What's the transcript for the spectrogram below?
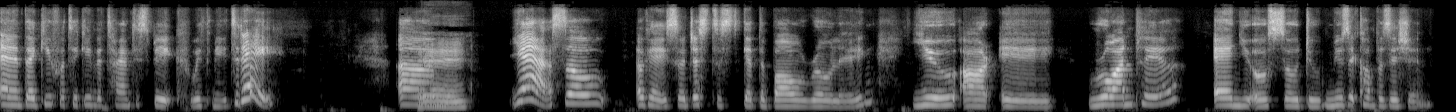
and thank you for taking the time to speak with me today. Um, hey. Yeah, so okay, so just to get the ball rolling, you are a ruan player and you also do music composition.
